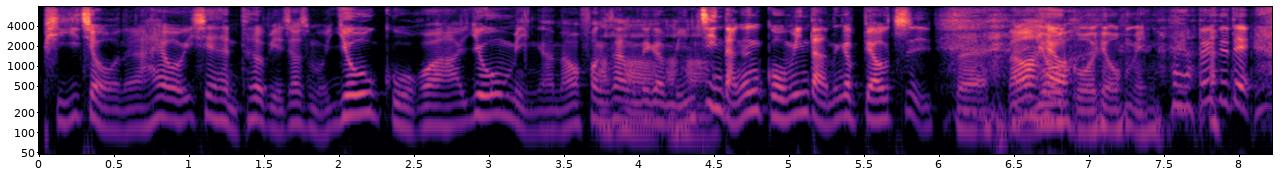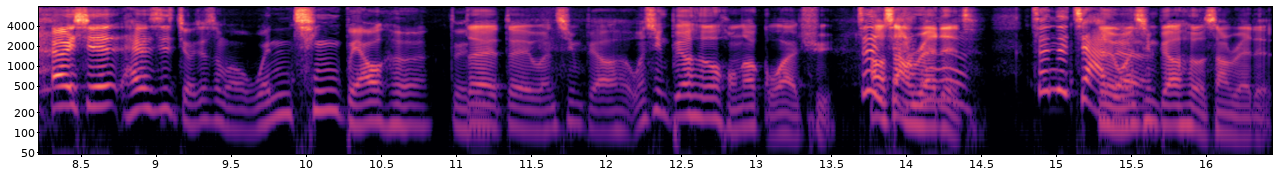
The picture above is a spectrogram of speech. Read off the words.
啤酒呢，还有一些很特别，叫什么忧国啊、忧民啊，然后放上那个民进党跟国民党那个标志，对，然后还有忧国忧民，对对对，还有一些还有一些酒叫什么文青不要喝，对对。对，文青不要喝，文青不要喝，红到国外去，真上 Reddit，真的假的？对，文青不要喝，上 Reddit。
